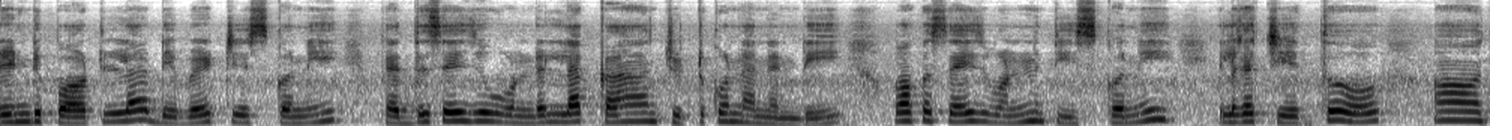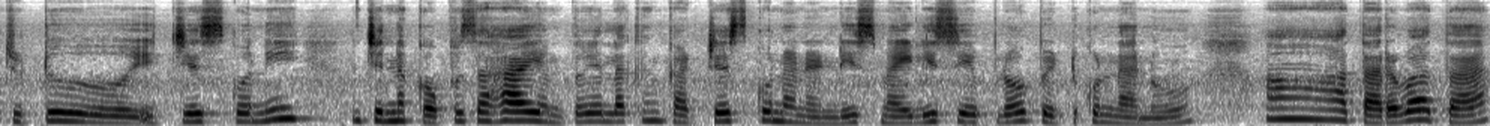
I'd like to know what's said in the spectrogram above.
రెండు పాట్లలో డివైడ్ చేసుకొని పెద్ద సైజు ఉండల్లా చుట్టుకున్నానండి. ఒక సైజు ఉండని తీసుకొని ఇలాగ చేత్తో చుట్టూ ఇచ్చేసుకొని చిన్న కప్పు సహాయంతో ఇలా కట్ చేసుకున్నానండి. స్మైలీ షేప్లో పెట్టుకున్నాను. ఆ తర్వాత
